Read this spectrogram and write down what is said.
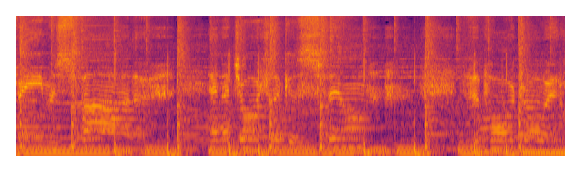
Famous father and a George Lucas film, the poor drove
